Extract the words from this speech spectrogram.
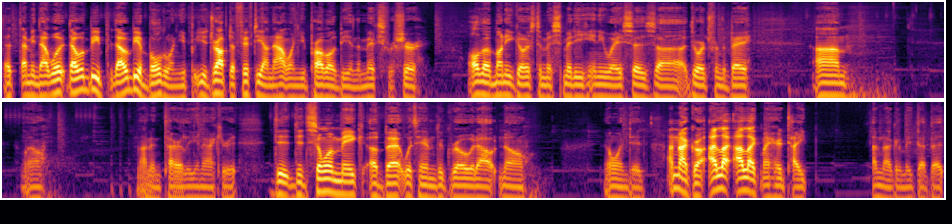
that I mean that would that would be that would be a bold one. You you dropped a fifty on that one, you'd probably be in the mix for sure. All the money goes to Miss Smitty anyway, says uh, George from the Bay. Um, well, not entirely inaccurate. Did did someone make a bet with him to grow it out? No, no one did. I'm not grow. I like I like my hair tight. I'm not gonna make that bet.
